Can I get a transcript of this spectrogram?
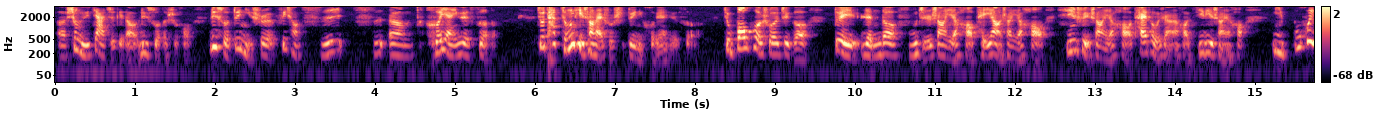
呃剩余价值给到律所的时候，律所对你是非常慈慈嗯和颜悦色的，就它整体上来说是对你和颜悦色的，就包括说这个。对人的福祉上也好，培养上也好，薪水上也好，title 上也好，激励上也好，你不会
